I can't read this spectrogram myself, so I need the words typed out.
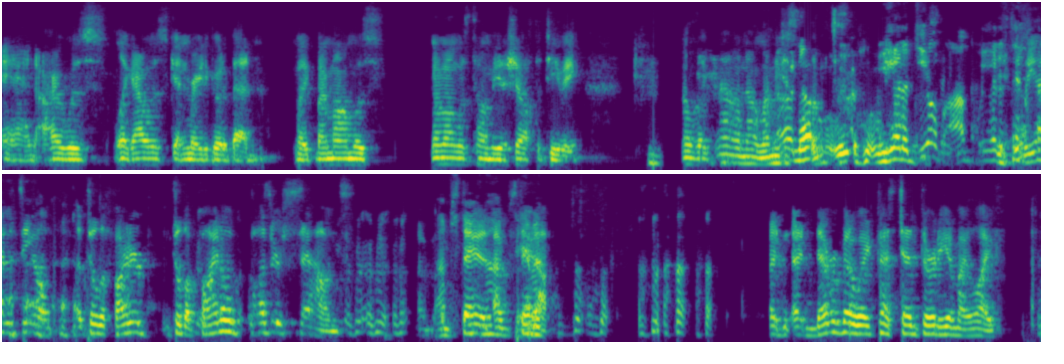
and I was like I was getting ready to go to bed. Like my mom was my mom was telling me to shut off the TV. I was like, no, no, let me No, just. no, me we, we had a deal, Bob. We had a deal. we had a deal until the final until the final buzzer sounds. I'm staying up. I'm staying damn up. I'd, I'd never been awake past ten thirty in my life.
